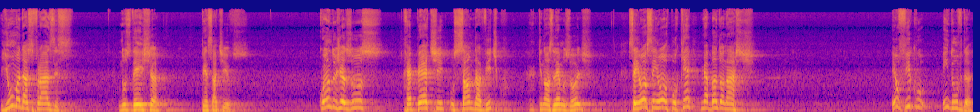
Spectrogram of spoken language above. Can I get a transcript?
E uma das frases nos deixa pensativos. Quando Jesus repete o salmo davídico que nós lemos hoje, Senhor, Senhor, por que me abandonaste? Eu fico em dúvida,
